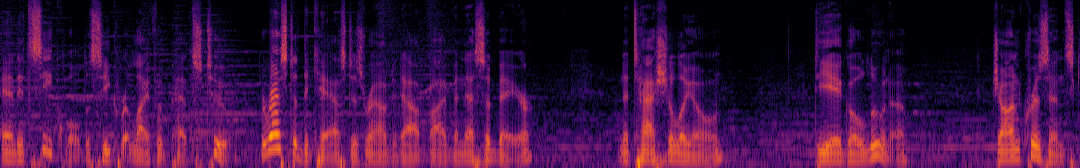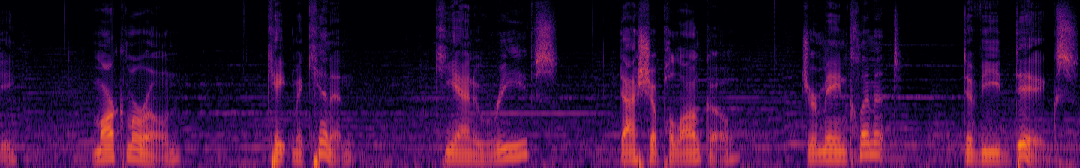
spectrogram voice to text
and its sequel, The Secret Life of Pets 2. The rest of the cast is rounded out by Vanessa Bayer, Natasha Lyonne, Diego Luna, John Krasinski, Marc Maron, Kate McKinnon, Keanu Reeves, Dascha Polanco, Jemaine Clement, Daveed Diggs,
